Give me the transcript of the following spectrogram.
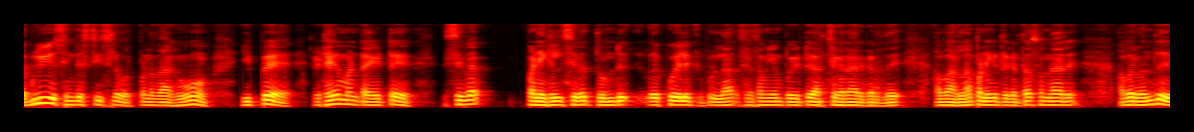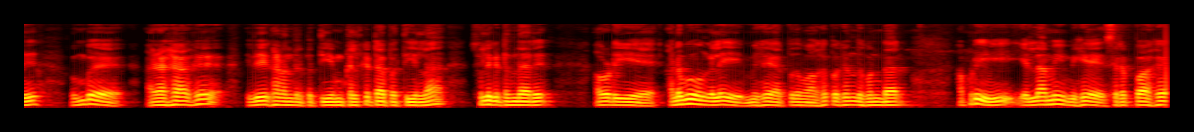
டபிள்யூஎஸ் இண்டஸ்ட்ரீஸில் ஒர்க் பண்ணதாகவும் இப்போ ரிட்டையர்மெண்ட் ஆகிட்டு சிவ பணிகள் சிவ தொண்டு கோயிலுக்கு ஃபுல்லாக சில சமயம் போயிட்டு அர்ச்சகராக இருக்கிறது அவரெல்லாம் பண்ணிக்கிட்டு இருக்கிறதா சொன்னார். அவர் வந்து ரொம்ப அழகாக விவேகானந்தர் பற்றியும் கல்கட்டா பற்றியெல்லாம் சொல்லிக்கிட்டு இருந்தார். அவருடைய அனுபவங்களை மிக அற்புதமாக பகிர்ந்து கொண்டார். அப்படி எல்லாமே மிக சிறப்பாக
